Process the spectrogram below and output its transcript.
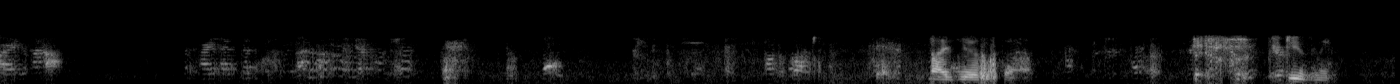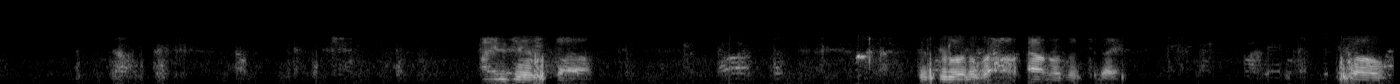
I just, uh, excuse me. I'm just, uh, just a little out of it today. So,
